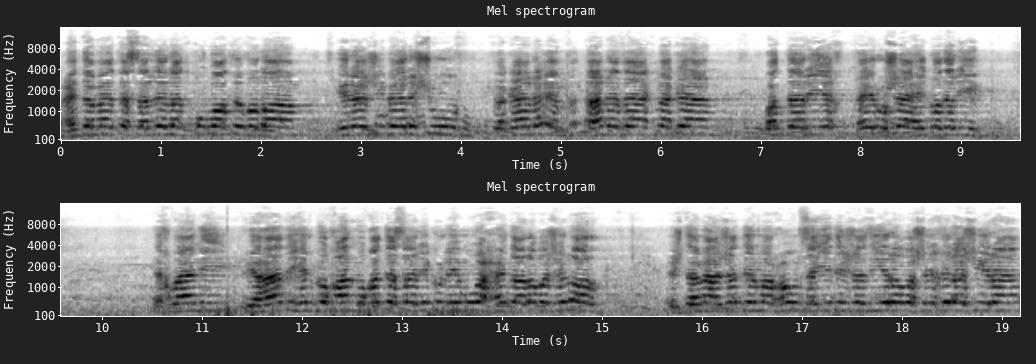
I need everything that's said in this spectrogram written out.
عندما تسللت قوات الظلام إلى جبال الشوف فكان آنذاك مكان والتاريخ خير شاهد ودليل. إخواني في هذه البقعة المقدسة لكل موحد على وجه الأرض اجتمع جد المرحوم سيد الجزيرة وشيخ العشيرة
